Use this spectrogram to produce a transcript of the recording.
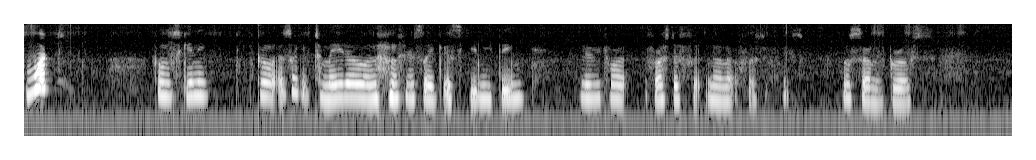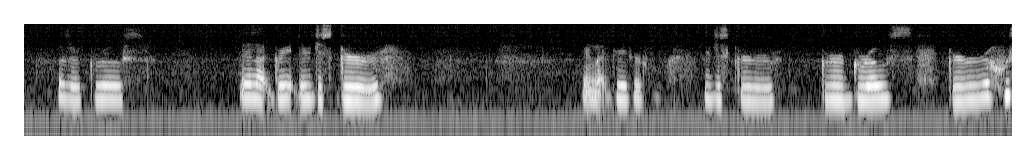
What? from skinny it's like a tomato and there's like a skinny thing. Whatever you call it. Frosted flakes. No, not frosted flakes. Those sound gross. Those are gross. They're not great, they're just grr. They're not great at all. They're just grr. Grr gross. Gross.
